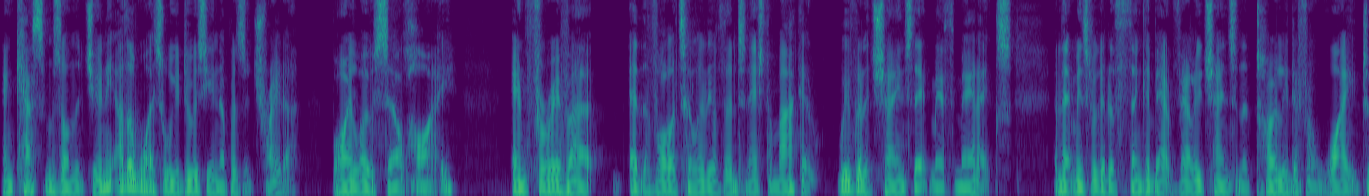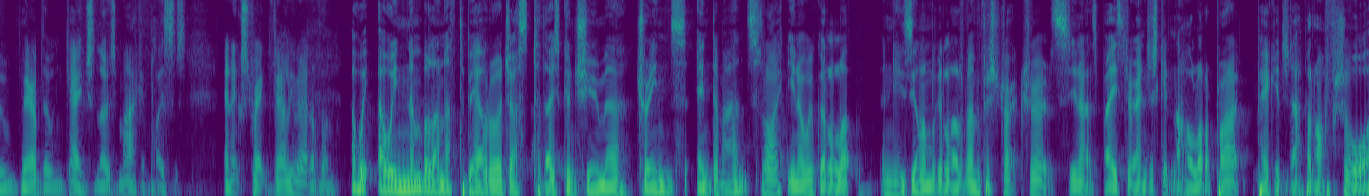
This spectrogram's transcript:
and customers on the journey. Otherwise, all you do is you end up as a trader, buy low, sell high, and forever at the volatility of the international market. We've got to change that mathematics. And that means we're going to think about value chains in a totally different way to be able to engage in those marketplaces and extract value out of them. Are we, are we nimble enough to be able to adjust to those consumer trends and demands? Like, you know, we've got a lot in New Zealand, we've got a lot of infrastructure. It's, you know, it's based around just getting a whole lot of product packaged up and offshore.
